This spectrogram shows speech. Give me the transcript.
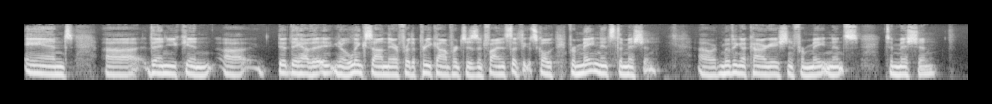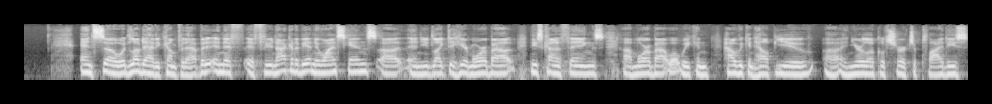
and uh, then you can uh, they have the you know links on there for the pre-conferences and find I think it's called from maintenance to mission, uh, moving a congregation from maintenance to mission. And so, we'd love to have you come for that. But and if if you're not going to be at New Wineskins uh, and you'd like to hear more about these kind of things, uh, more about what we can, how we can help you uh, in your local church apply these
